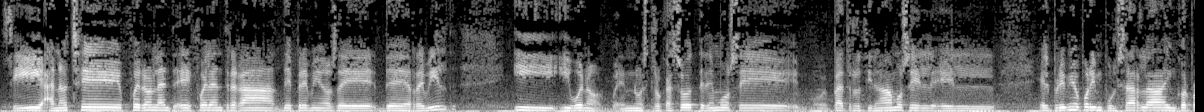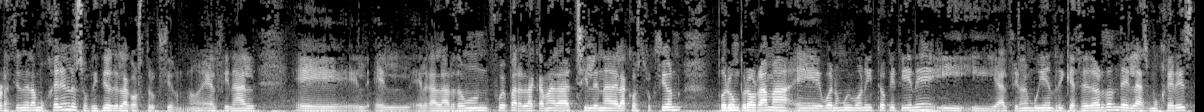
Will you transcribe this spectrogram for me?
Sí, anoche fueron la, eh, fue la entrega de premios de, de Rebuild. Y, bueno, en nuestro caso tenemos, eh, patrocinábamos el, el, premio por impulsar la incorporación de la mujer en los oficios de la construcción. ¿no? Y al final eh, el, el, galardón fue para la Cámara Chilena de la Construcción por un programa eh, bueno muy bonito que tiene y, y, al final muy enriquecedor donde las mujeres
